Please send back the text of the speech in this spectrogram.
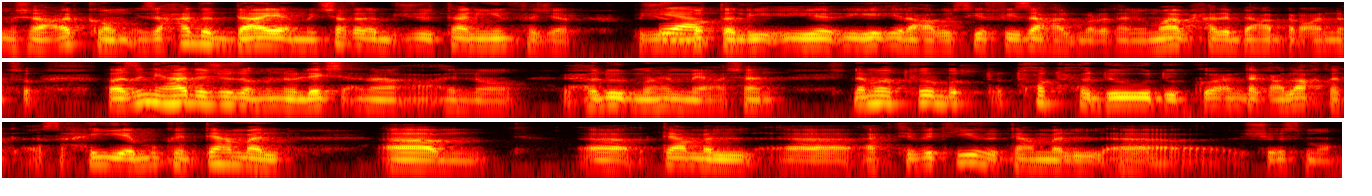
مشاعركم إذا حدا تضايق من شغلة بجوز الثاني ينفجر بجوز Yeah. ي- يلعب ويصير في زعل مرة ثانية وما حدا بيعبر عن نفسه. فأظني هذا جزء منه ليش أنا إنه الحدود مهمة عشان لما تربط تحط حدود ويكون عندك علاقتك صحية ممكن تعمل آم آه تعمل activities وتعمل آه شو اسمه؟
